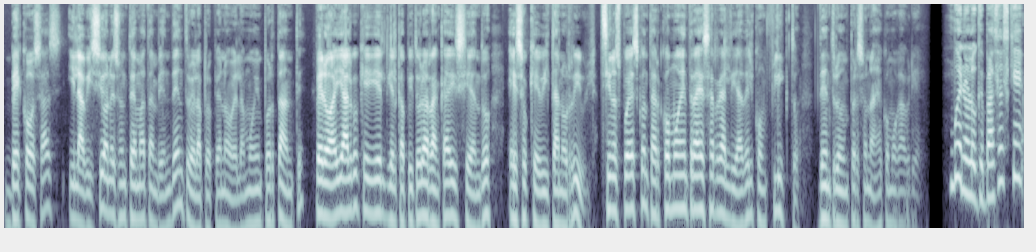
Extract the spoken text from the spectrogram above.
ve cosas y la visión es un tema también dentro de la propia novela muy importante, pero hay algo que el, y el capítulo arranca diciendo eso que vi tan horrible. Si nos puedes contar cómo entra esa realidad del conflicto dentro de un personaje como Gabriel. Bueno, lo que pasa es que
